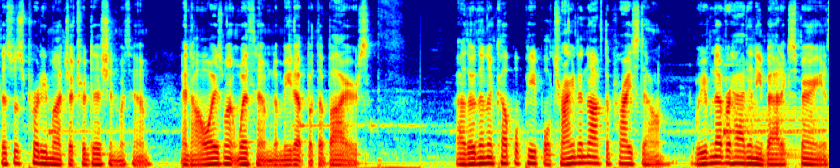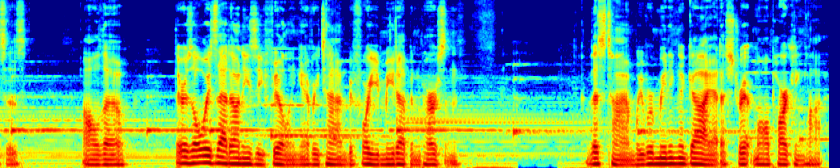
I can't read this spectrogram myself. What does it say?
This was pretty much a tradition with him, and I always went with him to meet up with the buyers. Other than a couple people trying to knock the price down, we've never had any bad experiences. Although, there is always that uneasy feeling every time before you meet up in person. This time, we were meeting a guy at a strip mall parking lot.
